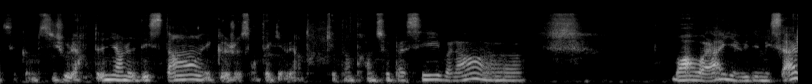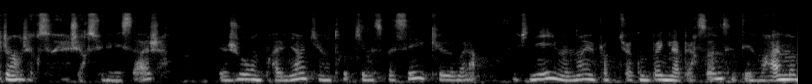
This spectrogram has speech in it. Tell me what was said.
c'est comme si je voulais retenir le destin et que je sentais qu'il y avait un truc qui était en train de se passer. Voilà. Bon, voilà, il y a eu des messages. Hein. J'ai reçu, reçu des messages un jour on te prévient qu'il y a un truc qui va se passer et que voilà, c'est fini, maintenant il va que tu accompagnes la personne. C'était vraiment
